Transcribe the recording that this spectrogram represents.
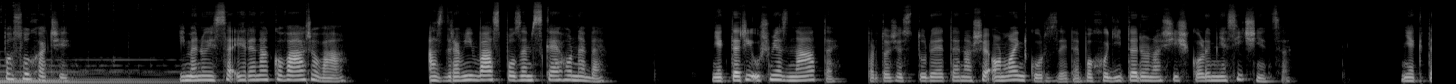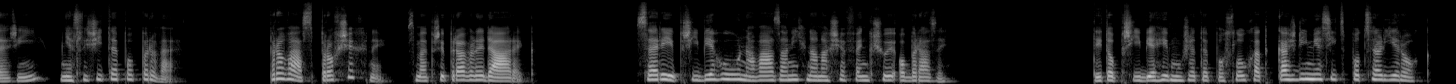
posluchači, jmenuji se Irena Kovářová a zdravím vás pozemského nebe. Někteří už mě znáte, protože studujete naše online kurzy nebo chodíte do naší školy měsíčnice. Někteří mě slyšíte poprvé. Pro vás, pro všechny, jsme připravili dárek. Sérii příběhů navázaných na naše feng shui obrazy. Tyto příběhy můžete poslouchat každý měsíc po celý rok.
